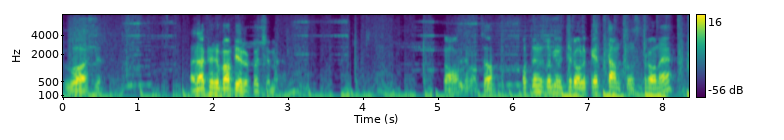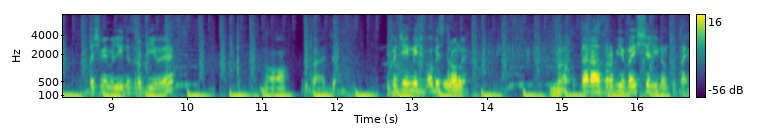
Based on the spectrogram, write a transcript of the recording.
Właśnie. A najpierw chyba wieżę kończymy. No. To nie ma co? Potem zrobimy tyrolkę tamtą stronę. Weźmiemy liny, zrobimy. No, i będzie. I będziemy mieć w obie strony. No. To teraz zrobimy wejście liną tutaj.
